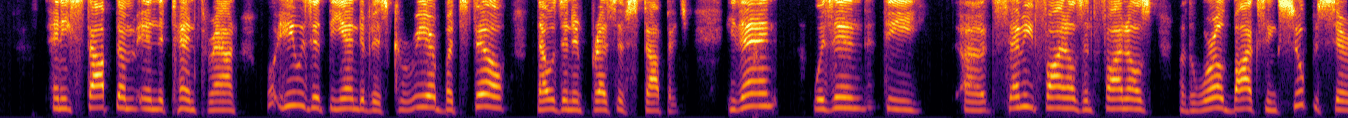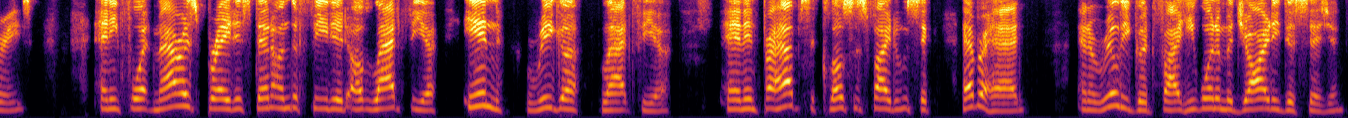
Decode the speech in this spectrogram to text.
and he stopped him in the 10th round. He was at the end of his career, but still, that was an impressive stoppage. He then was in the uh, semifinals and finals of the World Boxing Super Series, and he fought Mairis Briedis, then undefeated of Latvia, in Riga, Latvia. And in perhaps the closest fight Usyk ever had, and a really good fight. He won a majority decision.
